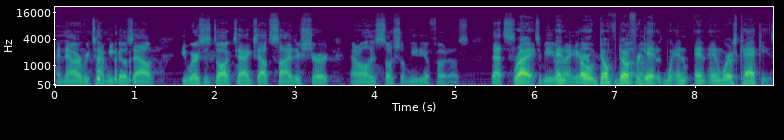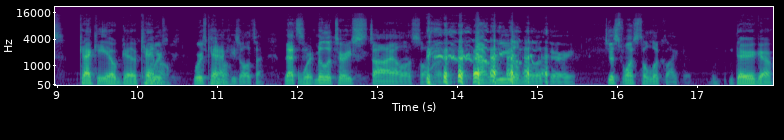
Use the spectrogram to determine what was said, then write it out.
and now every time he goes out, he wears his dog tags outside his shirt and all his social media photos. That's Right. to me when and, I hear. oh, don't don't uh, forget, and, and and wears khakis, khaki, uh, camo. Where's, Camo. khakis all the time? That's military style assault not real military. Just wants to look like it. There you go.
